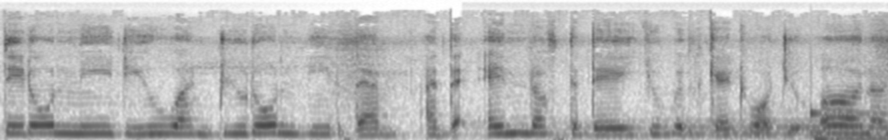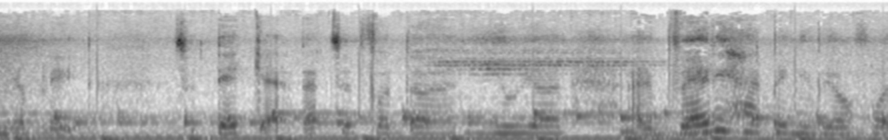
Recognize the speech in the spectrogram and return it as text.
They don't need you and you don't need them. At the end of the day, you will get what you earn on your plate. So take care. That's it for the new year. And very happy new year for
